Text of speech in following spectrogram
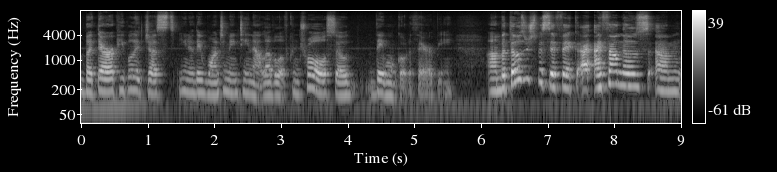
But there are people that just, you know, they want to maintain that level of control, so they won't go to therapy. Um, but those are specific. I, I found those um,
